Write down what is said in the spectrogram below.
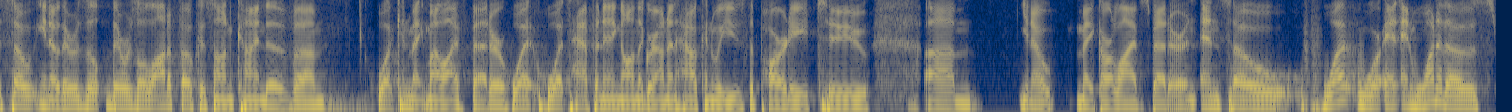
so you know there was a there was a lot of focus on kind of um, what can make my life better what what's happening on the ground and how can we use the party to um, you know make our lives better and and so what were and, and one of those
